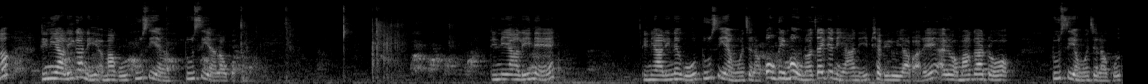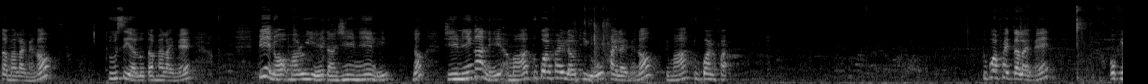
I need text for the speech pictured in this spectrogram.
နော်ဒီနေရာလေးကနေအမကို2 cm 2 cm လောက်ပေါ့ဒီနေရာလေးနဲ့ ဒီနေရာလေးနဲ့ကို2စီယံဝန်းကျင်လောက်ပုံတင်မဟုတ်တော့ကြိုက်တဲ့နေရာကနေဖြတ်ပြီးလို့ရပါတယ်အဲ့တော့အမကတော့2စီယံဝန်းကျင်လောက်ကိုတတ်မှတ်လိုက်မယ်နော်2စီယံလို့တတ်မှတ်လိုက်မယ်ပြီးရင်တော့အမတို့ရဲ့ဒါရင်မြင်းလေးနော်ရင်မြင်းကနေအမ2.5လောက်ထိကိုဖိုက်လိုက်မယ်နော်ဒီမှာ2.5 2.5တက်လိုက်မယ်โอเค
